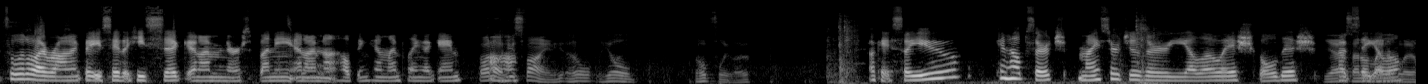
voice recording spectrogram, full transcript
It's a little ironic that you say that he's sick and I'm Nurse Bunny and I'm not helping him. I'm playing a game. oh no, Uh-huh. he's fine. He'll he'll hopefully live. Okay, so you can help search. My searches are yellowish, goldish. Yes, I'd say yellow. blue.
